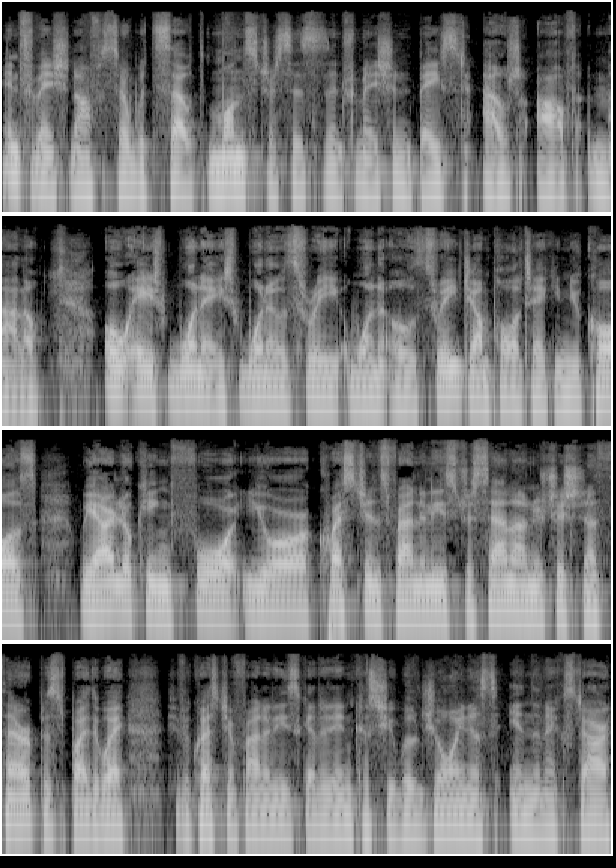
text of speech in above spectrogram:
Information Officer with South Munster Citizens Information, based out of Mallow. 0818 103 103. John Paul taking your calls. We are looking for your questions for Annalise Dressel, our nutritional therapist, by the way. If you have a question for Annalise, get it in because she will join us in the next hour.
